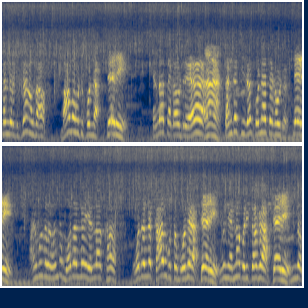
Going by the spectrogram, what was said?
சங்கருக்கு தான் அவங்க மாமா வீட்டு பொண்ணு. சரி. செல்லாத்த கவுண்டரு தங்கச்சி தான் கொண்டாத்த கவுண்டரு. சரி. அவங்களை வந்து முதல்ல எல்லா முதல்ல காது குத்தும் போது சரி. இவங்க என்ன பண்ணிட்டாங்க சரி. இந்த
